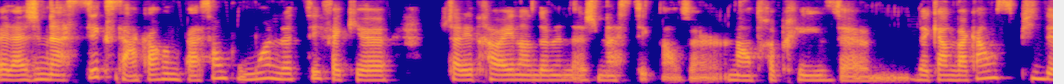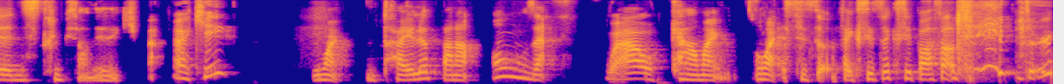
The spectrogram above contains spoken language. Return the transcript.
ben, la gymnastique, c'était encore une passion pour moi là, tu sais. Fait que j'étais allée travailler dans le domaine de la gymnastique dans un- une entreprise euh, de camp de vacances puis de distribution des équipements. OK. Ouais, je travaillais là pendant 11 ans Wow. quand même. Ouais, c'est ça. Fait que c'est ça qui s'est passé entre les deux.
